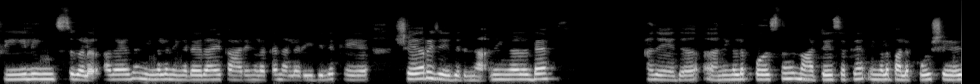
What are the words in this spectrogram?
ഫീലിങ്സുകൾ അതായത് നിങ്ങൾ നിങ്ങളുടേതായ കാര്യങ്ങളൊക്കെ നല്ല രീതിയിൽ ഷെയർ ചെയ്തിരുന്ന നിങ്ങളുടെ അതായത് നിങ്ങളുടെ പേഴ്സണൽ മാറ്റേഴ്സ് ഒക്കെ നിങ്ങൾ പലപ്പോഴും ഷെയർ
